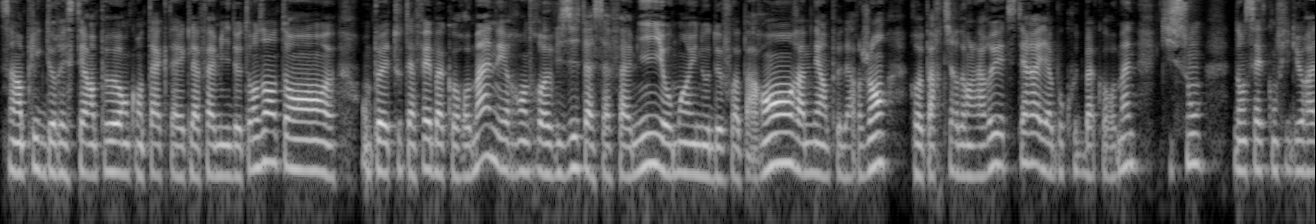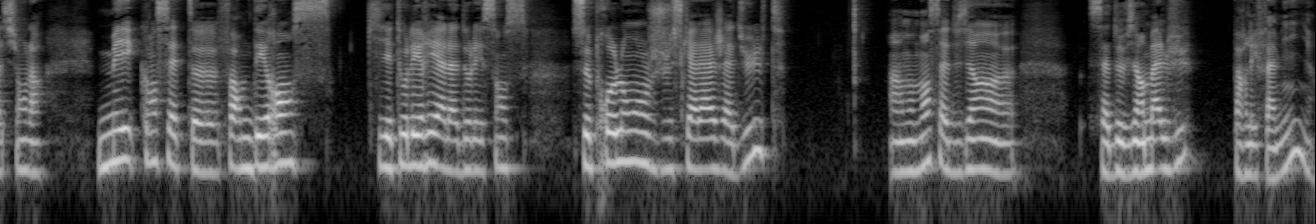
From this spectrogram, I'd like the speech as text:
ça implique de rester un peu en contact avec la famille de temps en temps. Euh, on peut être tout à fait bacoroman et rendre visite à sa famille au moins une ou deux fois par an ramener un peu d'argent repartir dans la rue etc il y a beaucoup de bacoroman qui sont dans cette configuration là mais quand cette euh, forme d'errance qui est tolérée à l'adolescence se prolonge jusqu'à l'âge adulte à un moment ça devient euh, ça devient mal vu par les familles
